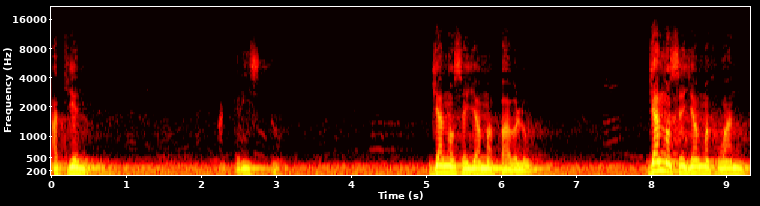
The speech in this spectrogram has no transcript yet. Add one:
¿A quién? Cristo. Ya no se llama Pablo. Ya no se llama Juan.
